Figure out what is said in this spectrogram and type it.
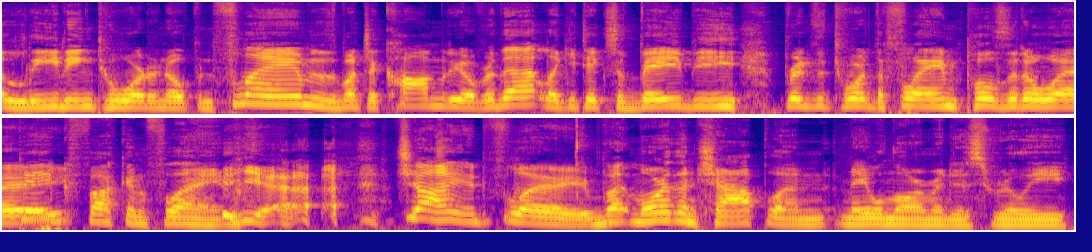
leading toward an open flame. There's a bunch of comedy over that. Like he takes a baby, brings it toward the flame, pulls it away. Big fucking flame. yeah, giant flame. But more than Chaplin, Mabel Normand is really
